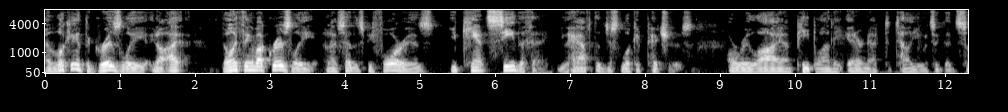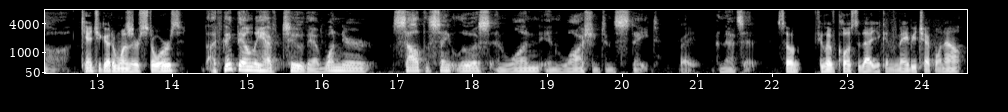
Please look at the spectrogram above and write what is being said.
And looking at the Grizzly, you know, I the only thing about Grizzly, and I've said this before, is you can't see the thing. You have to just look at pictures or rely on people on the internet to tell you it's a good saw. Can't you go to one of their stores? I think they only have two. They have one near south of St. Louis and one in Washington State. Right. And that's it. So if you live close to that, you can maybe check one out.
